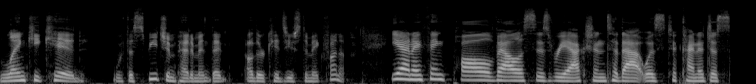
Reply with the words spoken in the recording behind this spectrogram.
lanky kid with a speech impediment that other kids used to make fun of. Yeah, and I think Paul Vallas's reaction to that was to kind of just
